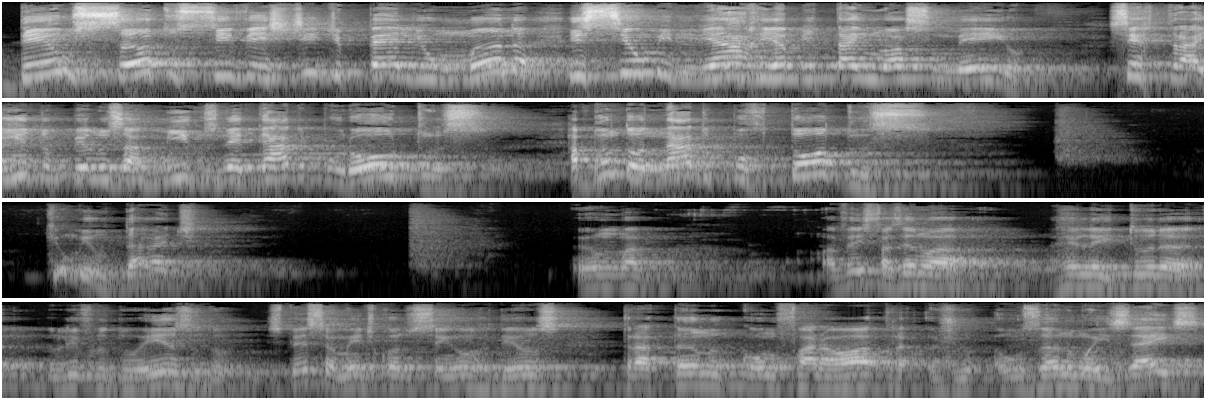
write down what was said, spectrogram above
Deus Santo se vestir de pele humana e se humilhar e habitar em nosso meio, ser traído pelos amigos, negado por outros, abandonado por todos. Que humildade! Uma, uma vez fazendo uma releitura do livro do Êxodo, especialmente quando o Senhor Deus tratando com o faraó, usando Moisés,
